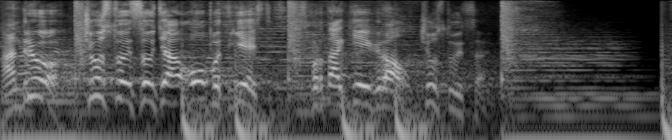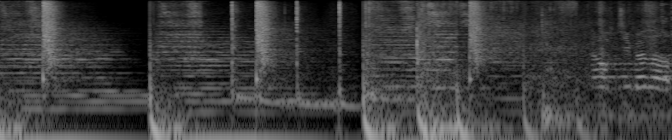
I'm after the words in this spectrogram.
Андрю, чувствуется, у тебя опыт есть. В Спартаке играл, чувствуется. А у тебя надо.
